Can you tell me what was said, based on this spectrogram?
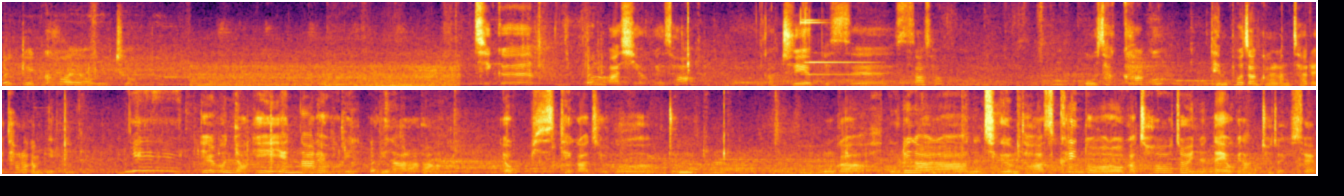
이렇게 커요 엄청. 지금 니폰바시역에서 그러니까 주유 패스 써서 오사카구 덴포장 관람차를 타러 갑니다. 예 일본역이 옛날에 우리, 우리나라랑 역 비슷해가지고 좀 뭔가 우리나라는 지금 다 스크린 도어가 쳐져 있는데 여긴 안 쳐져 있어요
